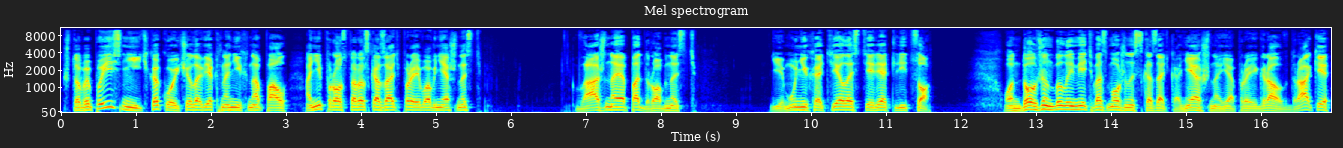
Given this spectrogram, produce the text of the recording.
чтобы пояснить, какой человек на них напал, а не просто рассказать про его внешность. Важная подробность. Ему не хотелось терять лицо. Он должен был иметь возможность сказать, «Конечно, я проиграл в драке,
